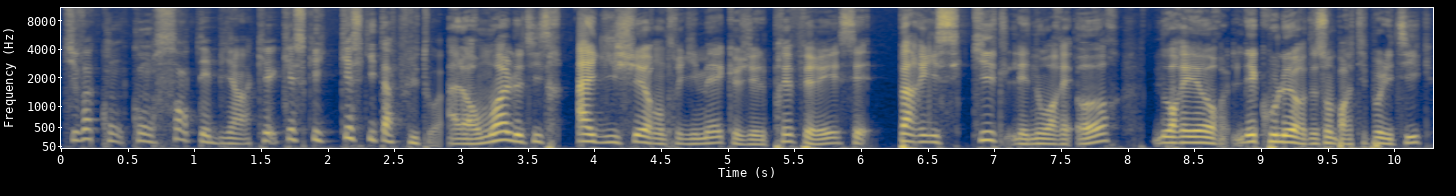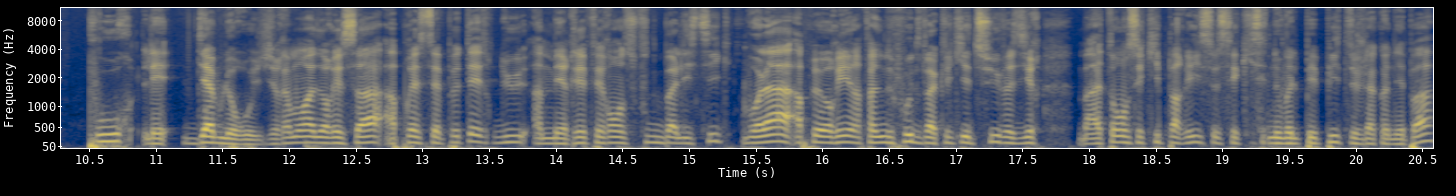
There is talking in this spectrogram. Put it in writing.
tu vois, qu'on sentait bien? Qu'est-ce qui qu'est-ce qui t'a plu, toi? Alors moi, le titre aguicheur, entre guillemets, que j'ai le préféré, c'est Paris quitte les Noirs et Or. Noirs et Or, les couleurs de son parti politique pour les Diables Rouges. J'ai vraiment adoré ça. Après, c'est peut-être dû à mes références footballistiques. Voilà, a priori, un fan de foot va cliquer dessus, va se dire Bah attends, c'est qui Paris? C'est qui cette nouvelle pépite? Je la connais pas.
